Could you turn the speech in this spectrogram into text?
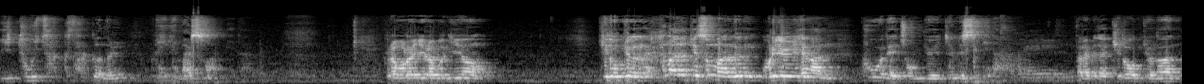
이 두 사건을 우리에게 말씀합니다. 그러므로 여러분이요, 기독교는 하나님께서 만든 우리를 향한 구원의 종교인 줄 믿습니다. 따라합니다. 기독교는,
